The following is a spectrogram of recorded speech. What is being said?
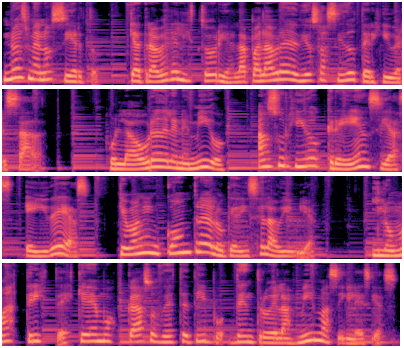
No es menos cierto que a través de la historia la palabra de Dios ha sido tergiversada. Por la obra del enemigo han surgido creencias e ideas que van en contra de lo que dice la Biblia. Y lo más triste es que vemos casos de este tipo dentro de las mismas iglesias.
